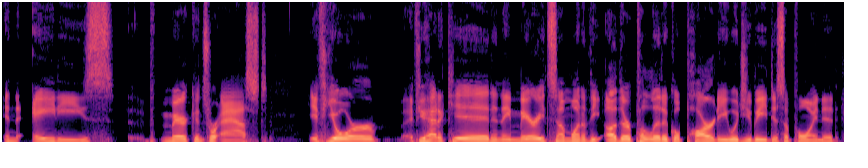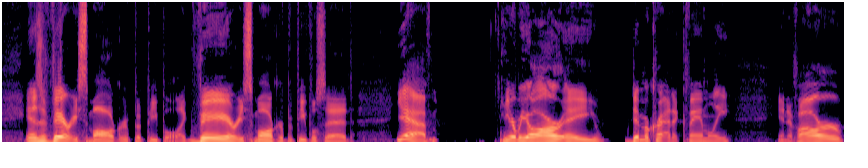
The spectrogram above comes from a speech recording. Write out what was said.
in the 80s, Americans were asked if you're if you had a kid and they married someone of the other political party, would you be disappointed? And it was a very small group of people, like very small group of people said, "Yeah, here we are, a Democratic family, and if our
